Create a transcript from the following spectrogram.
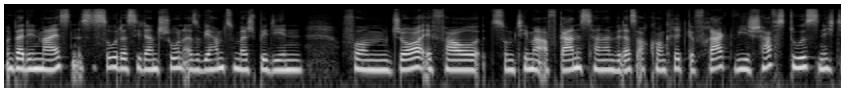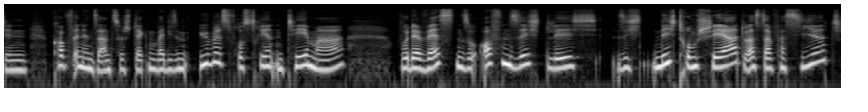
Und bei den meisten ist es so, dass sie dann schon, also wir haben zum Beispiel den vom JAW e.V. zum Thema Afghanistan, haben wir das auch konkret gefragt, wie schaffst du es, nicht den Kopf in den Sand zu stecken bei diesem übelst frustrierenden Thema? wo der Westen so offensichtlich sich nicht drum schert, was da passiert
